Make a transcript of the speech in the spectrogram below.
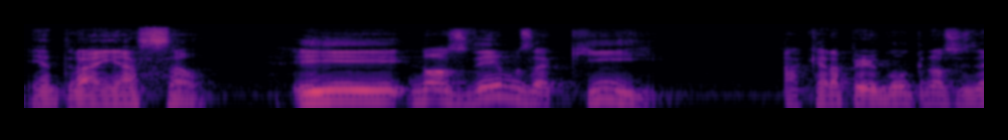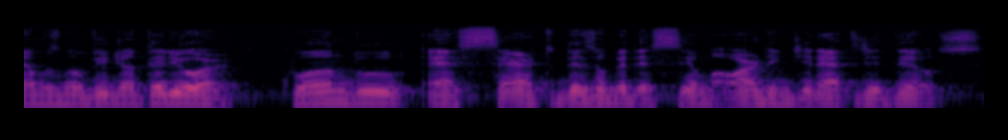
entrar em ação. E nós vemos aqui aquela pergunta que nós fizemos no vídeo anterior: quando é certo desobedecer uma ordem direta de Deus?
